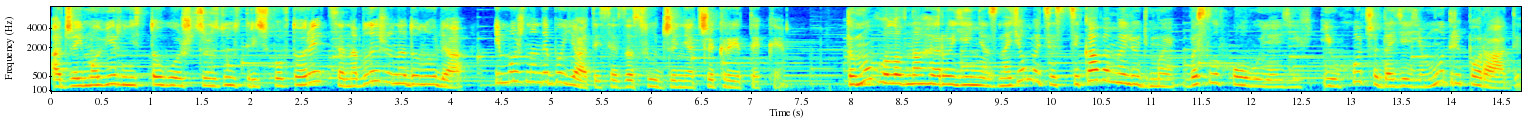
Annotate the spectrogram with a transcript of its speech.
адже ймовірність того, що зустріч повториться, наближена до нуля, і можна не боятися засудження чи критики. Тому головна героїня знайомиться з цікавими людьми, вислуховує їх і охоче дає їм мудрі поради.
